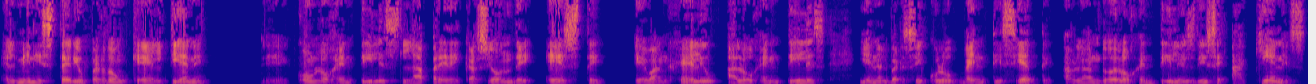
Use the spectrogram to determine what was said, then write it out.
el ministerio, perdón, que él tiene eh, con los gentiles, la predicación de este evangelio a los gentiles. Y en el versículo 27, hablando de los gentiles, dice, ¿a quiénes?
